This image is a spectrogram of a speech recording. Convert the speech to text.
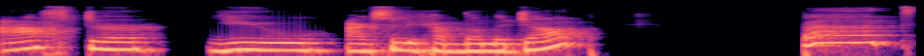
after you actually have done the job. But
